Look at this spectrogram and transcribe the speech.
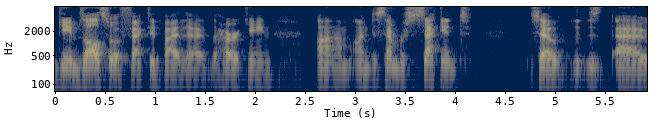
games also affected by the the hurricane um, on December second. So uh,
